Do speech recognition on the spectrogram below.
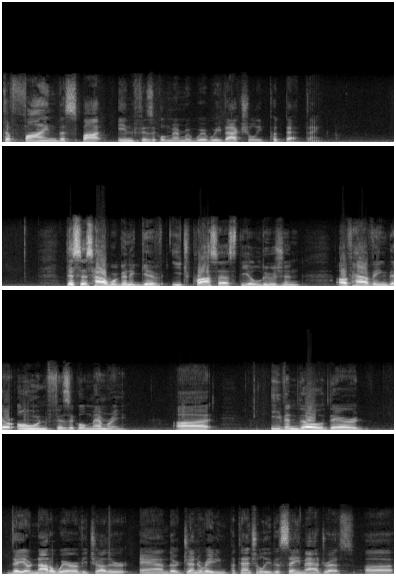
to find the spot in physical memory where we've actually put that thing. This is how we're going to give each process the illusion of having their own physical memory, uh, even though they're, they are not aware of each other and they're generating potentially the same address uh,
